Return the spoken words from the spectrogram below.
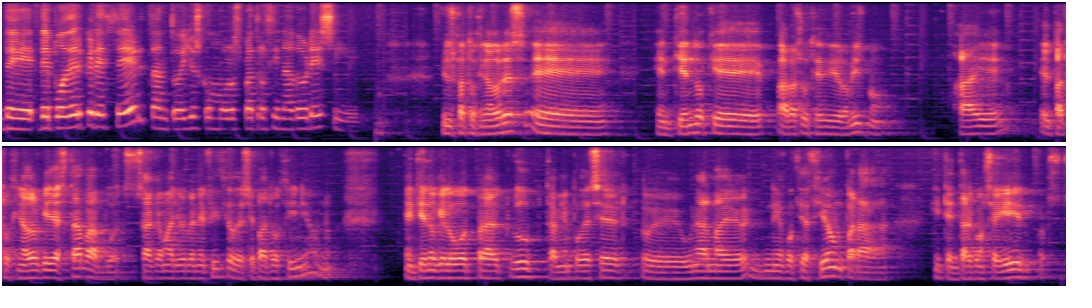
de, poder crecer, tanto ellos como los patrocinadores. Y, ¿Y los patrocinadores, eh, entiendo que habrá sucedido lo mismo. Hay el patrocinador que ya estaba, pues saca mayor beneficio de ese patrocinio, Entiendo que luego para el club también puede ser eh, un arma de negociación para intentar conseguir pues,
